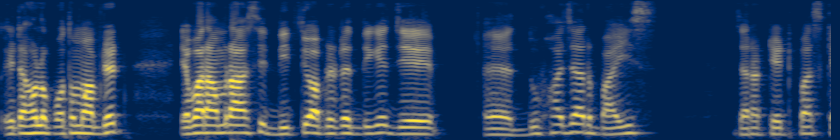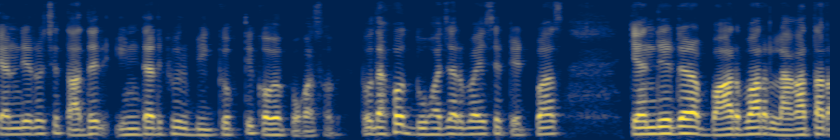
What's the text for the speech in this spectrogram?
এটা হলো প্রথম আপডেট এবার আমরা আসি দ্বিতীয় আপডেটের দিকে যে দু হাজার বাইশ যারা টেট পাস ক্যান্ডিডেট রয়েছে, তাদের ইন্টারভিউর বিজ্ঞপ্তি কবে প্রকাশ হবে? তো দেখো দু হাজার বাইশে টেট পাস ক্যান্ডিডেটরা বারবার লাগাতার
